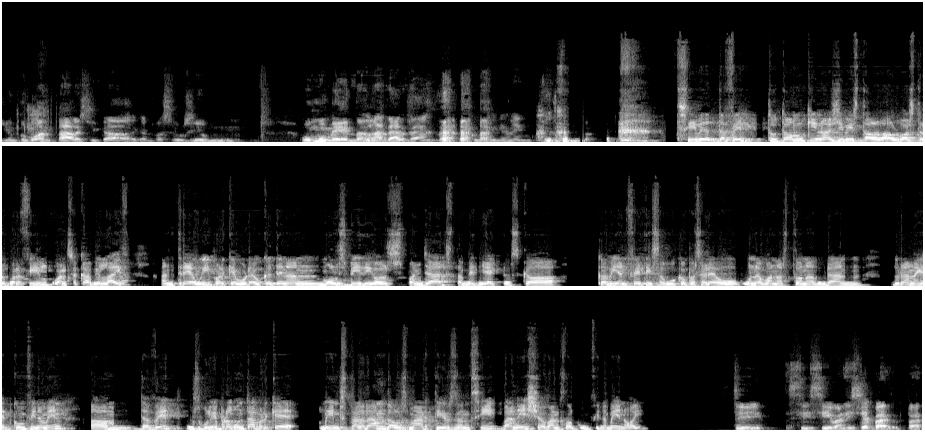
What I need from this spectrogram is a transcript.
i un documental així que, que ens va sorgir un, un moment... Una tarda de confinament. Sí, de fet, tothom qui no hagi vist el, el vostre perfil, quan s'acabi el live, entreu-hi perquè veureu que tenen molts vídeos penjats, també directes que, que havien fet i segur que passareu una bona estona durant, durant aquest confinament. Um, de fet, us volia preguntar perquè l'Instagram dels màrtirs en si va néixer abans del confinament, oi? Sí, sí, sí, va néixer per, per,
